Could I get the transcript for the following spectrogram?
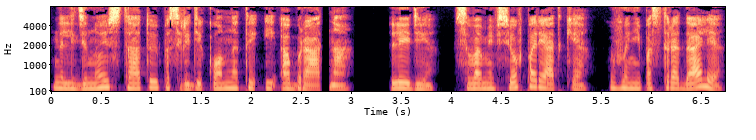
на ледяную статую посреди комнаты и обратно. «Леди, с вами все в порядке? Вы не пострадали?»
